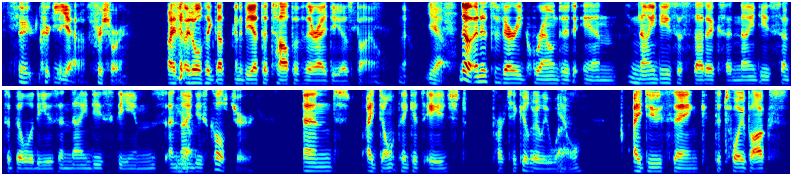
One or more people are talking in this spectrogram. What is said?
series. cr- yeah, for sure. I, I don't think that's going to be at the top of their ideas pile. No. Yeah. No, and it's very grounded in 90s aesthetics and 90s sensibilities and 90s themes and Yeah. 90s culture. And I don't think it's aged particularly well. I do think the toy box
